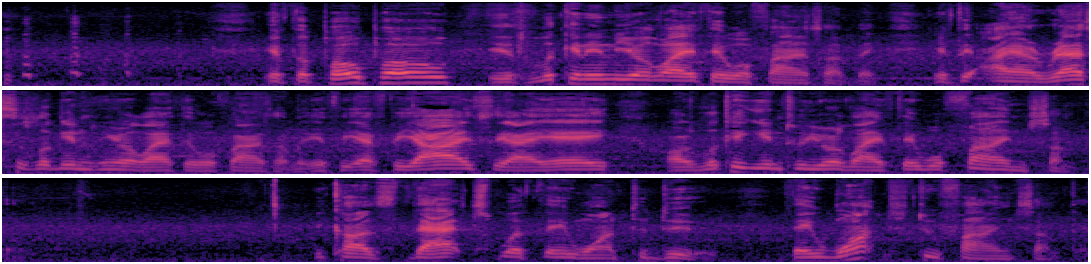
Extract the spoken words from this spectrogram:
if the popo is looking into your life, they will find something. If the IRS is looking into your life, they will find something. If the FBI, CIA are looking into your life, they will find something. Because that's what they want to do. They want to find something.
